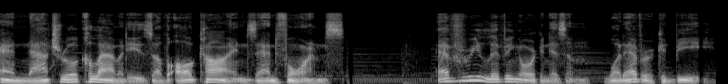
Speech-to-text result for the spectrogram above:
and natural calamities of all kinds and forms. Every living organism, whatever could be,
